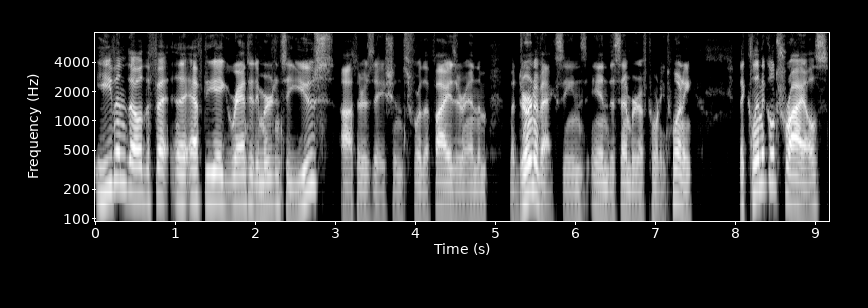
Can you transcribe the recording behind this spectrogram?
Even though the FDA granted emergency use authorizations for the Pfizer and the Moderna vaccines in December of 2020, the clinical trials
